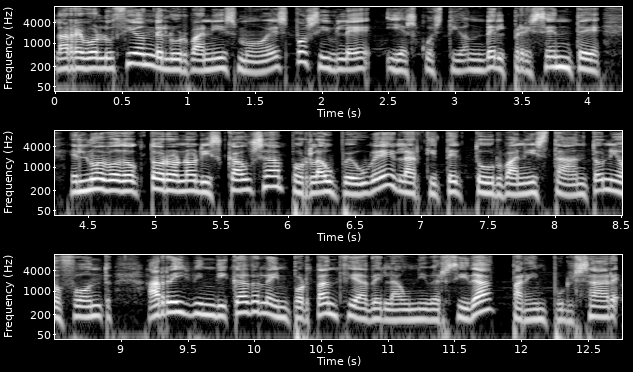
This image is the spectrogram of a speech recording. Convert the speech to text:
La revolución del urbanismo es posible y es cuestión del presente. El nuevo doctor honoris causa por la UPV, el arquitecto urbanista Antonio Font, ha reivindicado la importancia de la universidad para impulsar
